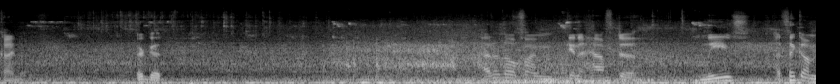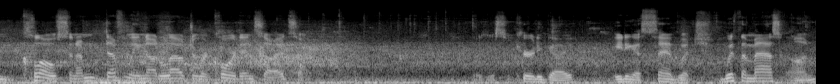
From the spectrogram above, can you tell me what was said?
Kind of. They're good. I don't know if I'm gonna have to leave. I think I'm close, and I'm definitely not allowed to record inside, so. There's a security guy eating a sandwich with a mask on.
